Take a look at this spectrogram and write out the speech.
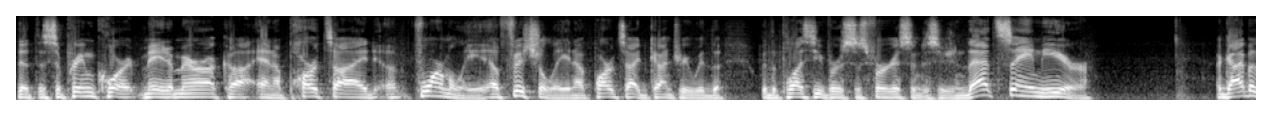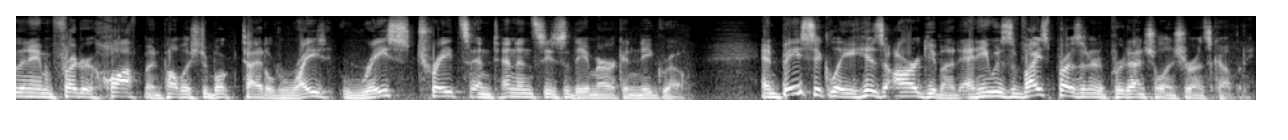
that the Supreme Court made America an apartheid, uh, formally, officially, an apartheid country with the, with the Plessy versus Ferguson decision, that same year, a guy by the name of Frederick Hoffman published a book titled Race, Traits and Tendencies of the American Negro. And basically, his argument, and he was the vice president of Prudential Insurance Company.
